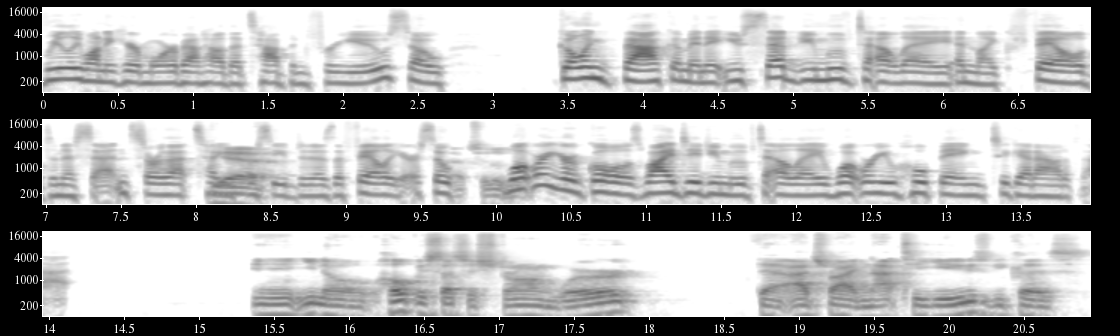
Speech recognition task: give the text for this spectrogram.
really want to hear more about how that's happened for you so going back a minute you said you moved to la and like failed in a sense or that's how yeah. you perceived it as a failure so Absolutely. what were your goals why did you move to la what were you hoping to get out of that and you know, hope is such a strong word that I try not to use because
